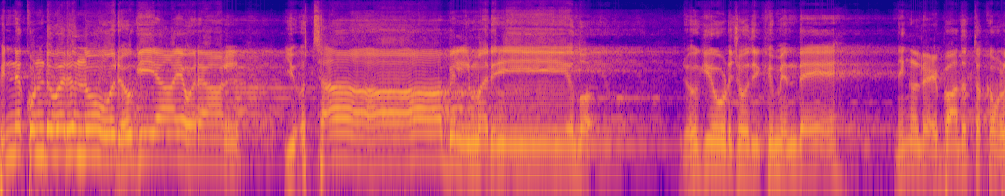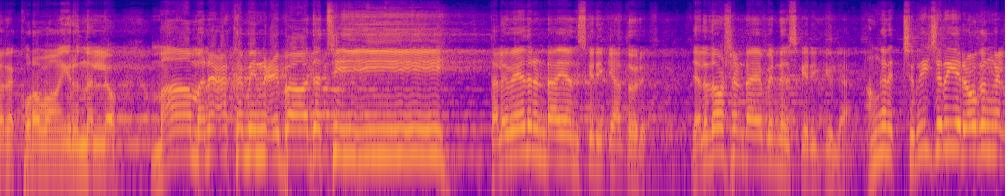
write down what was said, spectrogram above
പിന്നെ കൊണ്ടുവരുന്നു രോഗിയായ ഒരാൾ. രോഗിയോട് ചോദിക്കും എന്തേ? നിങ്ങളുടെ ഇബാദത്തൊക്കെ വളരെ കുറവായിരുന്നല്ലോ. തലവേദന ഉണ്ടായാൽ നിസ്കരിക്കാത്തവര് ജലദോഷം ഉണ്ടായാൽ പിന്നെ നിസ്കരിക്കില്ല അങ്ങനെ ചെറിയ ചെറിയ രോഗങ്ങൾ.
